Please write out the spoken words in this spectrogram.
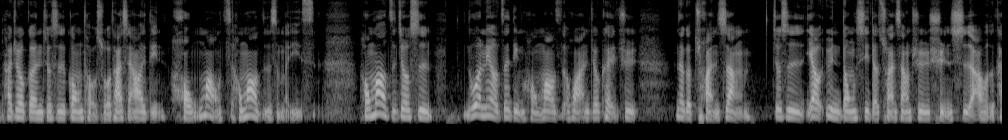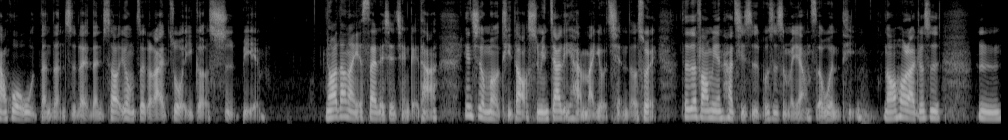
他就跟就是工头说，他想要一顶红帽子。红帽子是什么意思？红帽子就是如果你有这顶红帽子的话，你就可以去那个船上，就是要运东西的船上去巡视啊，或者看货物等等之类的，你是要用这个来做一个识别。然后当然也塞了一些钱给他，因为其实我们有提到市民家里还蛮有钱的，所以在这方面他其实不是什么样子的问题。然后后来就是，嗯，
